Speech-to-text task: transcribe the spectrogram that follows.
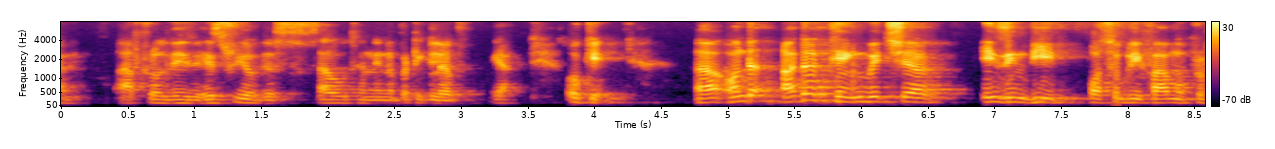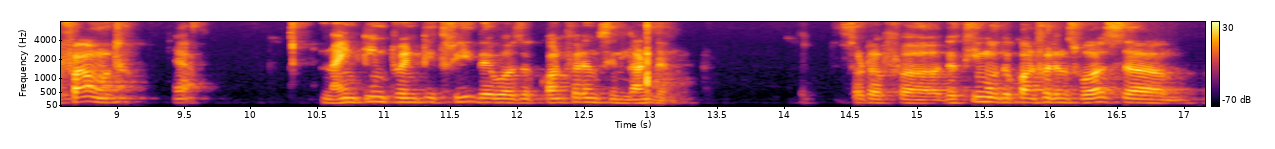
I mean, after all, there's a history of the South and in a particular, yeah. Okay. Uh, on the other thing, which uh, is indeed possibly far more profound, yeah. 1923, there was a conference in London. Sort of uh, the theme of the conference was um,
